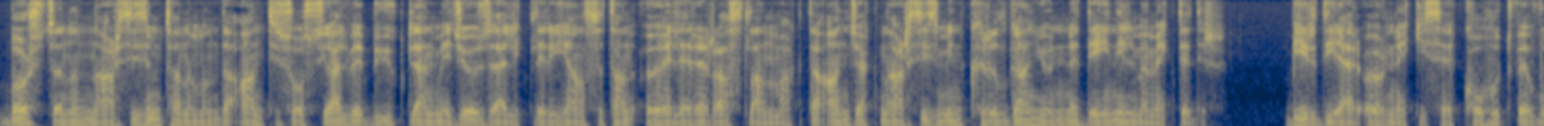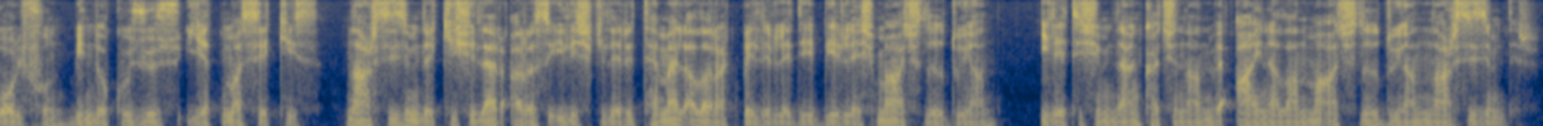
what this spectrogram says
Bursta'nın narsizm tanımında antisosyal ve büyüklenmeci özellikleri yansıtan öğelere rastlanmakta ancak narsizmin kırılgan yönüne değinilmemektedir. Bir diğer örnek ise Kohut ve Wolf'un 1978 narsizmde kişiler arası ilişkileri temel alarak belirlediği birleşme açlığı duyan, iletişimden kaçınan ve aynalanma açlığı duyan narsizmdir.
